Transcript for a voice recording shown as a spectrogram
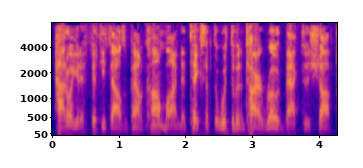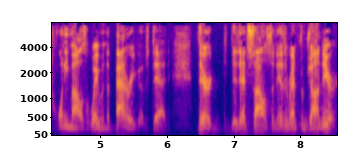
How do I get a 50,000 pound combine that takes up the width of an entire road back to the shop 20 miles away when the battery goes dead? They're dead silence on the other end from John Deere.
